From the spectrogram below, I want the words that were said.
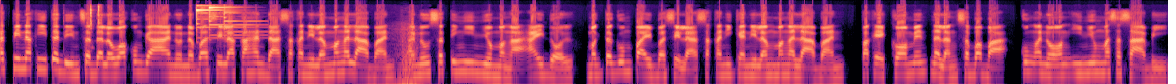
At pinakita din sa dalawa kung gaano na ba sila kahanda sa kanilang mga laban, ano sa tingin nyo mga idol, magtagumpay ba sila sa kani-kanilang mga laban, pake-comment na lang sa baba, kung ano ang inyong masasabi,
